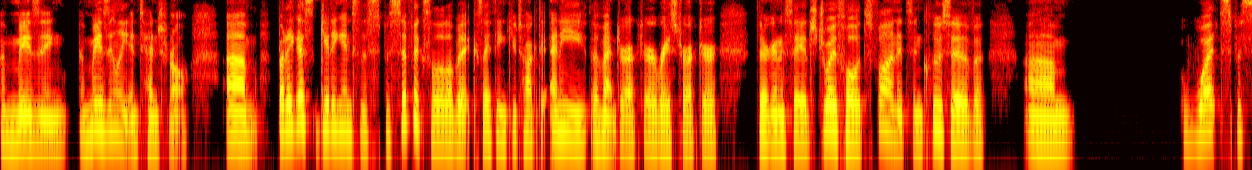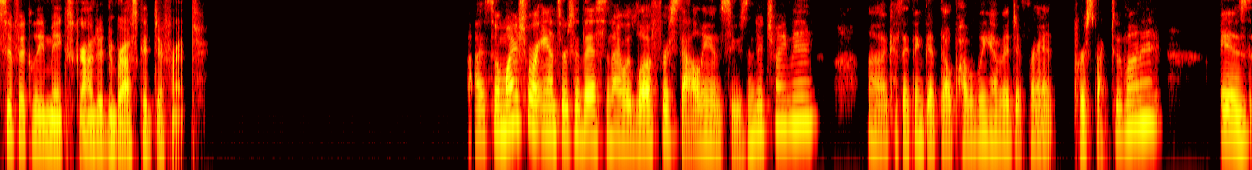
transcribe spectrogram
amazing amazingly intentional. Um, but i guess getting into the specifics a little bit because i think you talk to any event director or race director they're going to say it's joyful it's fun it's inclusive. Um, what specifically makes grounded nebraska different? Uh, so my short answer to this and i would love for sally and susan to chime in because uh, i think that they'll probably have a different perspective on it is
